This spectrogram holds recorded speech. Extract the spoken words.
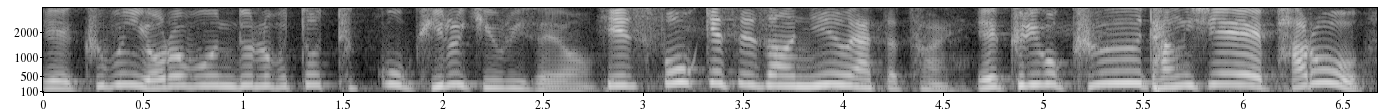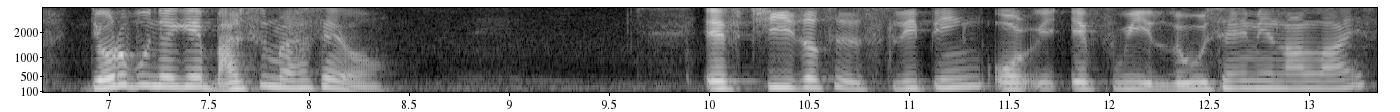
예, 그분이 여러분들로부터 듣고 귀를 기울이세요. His focus is on you at the time. 예, 그리고 그 당시에 바로 여러분에게 말씀을 하세요. If Jesus is sleeping or if we lose him in our life,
